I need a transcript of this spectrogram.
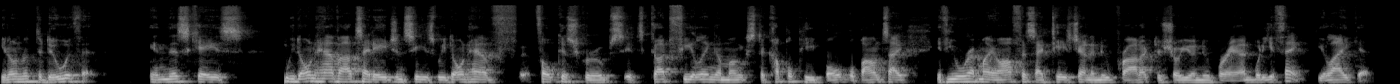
You don't know what to do with it. In this case, we don't have outside agencies. We don't have focus groups. It's gut feeling amongst a couple people. We'll bounce. I, if you were at my office, I'd taste you on a new product or show you a new brand. What do you think? Do you like it?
